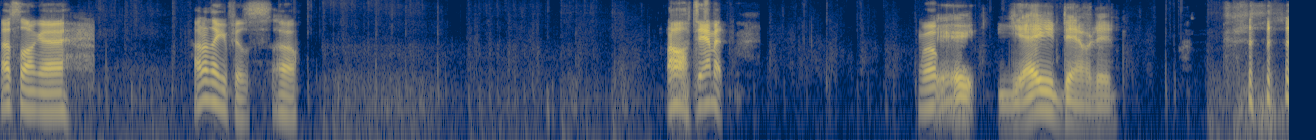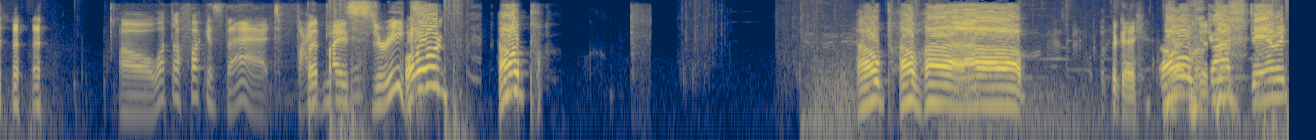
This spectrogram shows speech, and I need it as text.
That's long A. I don't think it feels. Oh. Oh damn it. Well, Yeah, yeah, you damn it. Oh, what the fuck is that? Five but my damage? streak. Oh, help! Help! Help! Help! That's okay. Oh Good. God damn it!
